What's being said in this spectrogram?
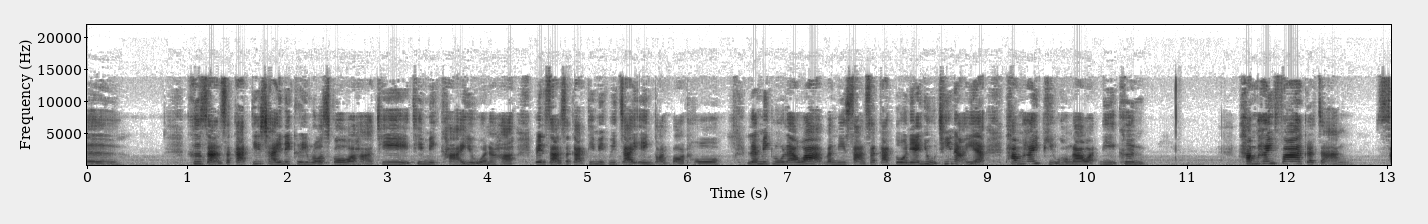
เออคือสารสกัดที่ใช้ในครีมโรสโกอะค่ะที่ที่มิกขายอยู่นะคะ เป็นสารสกัดที่มิกวิจัยเองตอนปอโท และมิกรู้แล้วว่ามันมีสารสกัดตัวนี้อยู่ที่ไหนอะทำให้ผิวของเราอะดีขึ้น ทำให้ฝ้ากระจ่างใส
